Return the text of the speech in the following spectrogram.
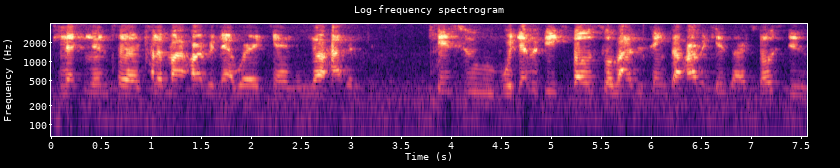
connecting them to kind of my Harvard network, and you know, having kids who would never be exposed to a lot of the things that Harvard kids are exposed to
